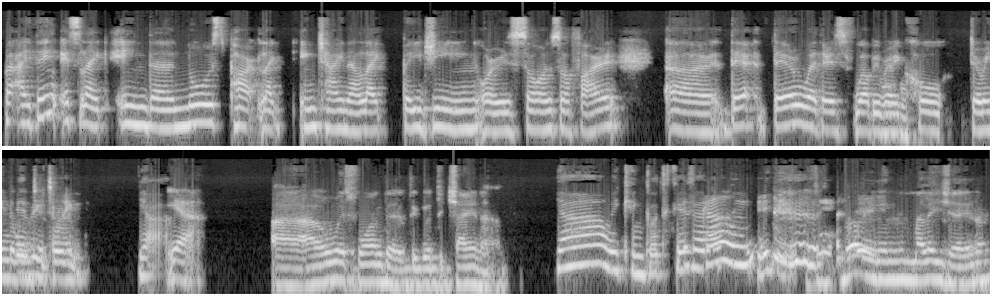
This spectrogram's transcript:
But I think it's like in the north part, like in China, like Beijing or so on so far. Uh, their their weather is will be very cold during the winter time. Yeah. Yeah, Uh, I always wanted to go to China. Yeah, we can go together. come. It's boring in Malaysia, you know.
